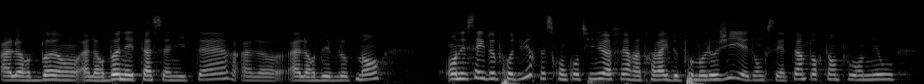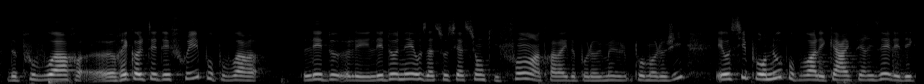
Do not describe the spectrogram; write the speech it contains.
à leur bon, état sanitaire, à leur, développement, on essaye de produire parce qu'on continue à faire un travail de pomologie et donc c'est important pour nous de pouvoir euh, récolter des fruits pour pouvoir les, donner aux associations qui font un travail de pomologie et aussi pour nous pour pouvoir les caractériser et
